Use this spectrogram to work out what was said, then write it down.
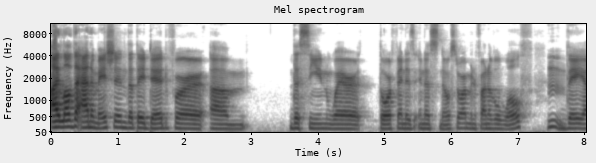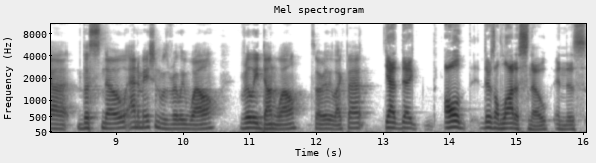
I love the animation that they did for um, the scene where Thorfinn is in a snowstorm in front of a wolf. Hmm. They uh, the snow animation was really well, really done well. So I really like that. Yeah, like all there's a lot of snow in this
